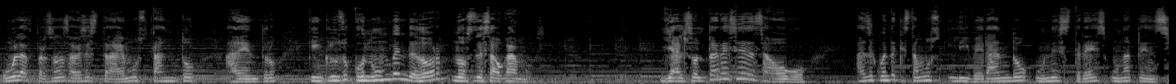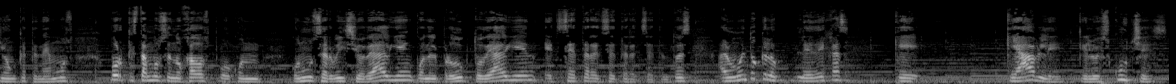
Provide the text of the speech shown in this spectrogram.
cómo las personas a veces traemos tanto adentro que incluso con un vendedor nos desahogamos. Y al soltar ese desahogo, haz de cuenta que estamos liberando un estrés, una tensión que tenemos porque estamos enojados con, un servicio de alguien, con el producto de alguien, etcétera, etcétera, etcétera. Entonces, al momento que le dejas que, que hable, que lo escuches,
